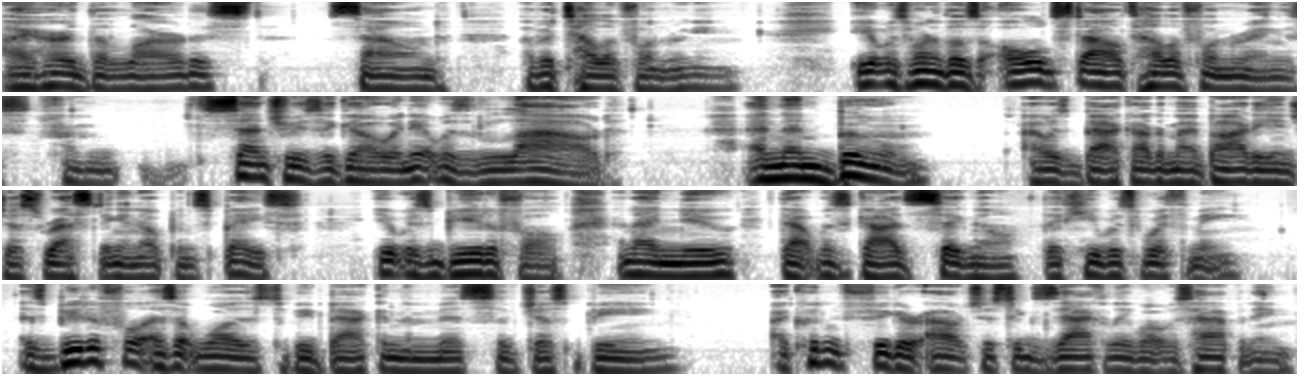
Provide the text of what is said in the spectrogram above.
I heard the loudest sound of a telephone ringing. It was one of those old style telephone rings from centuries ago, and it was loud. And then, boom, I was back out of my body and just resting in open space. It was beautiful, and I knew that was God's signal that He was with me. As beautiful as it was to be back in the midst of just being, I couldn't figure out just exactly what was happening.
